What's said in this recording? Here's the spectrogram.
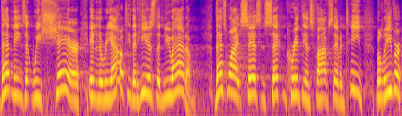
that means that we share in the reality that He is the new Adam. That's why it says in 2 Corinthians 5:17, believer,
